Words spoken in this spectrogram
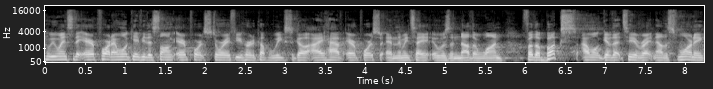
we went to the airport. I won't give you this long airport story if you heard a couple weeks ago. I have airports, and let me tell you, it was another one for the books. I won't give that to you right now this morning.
